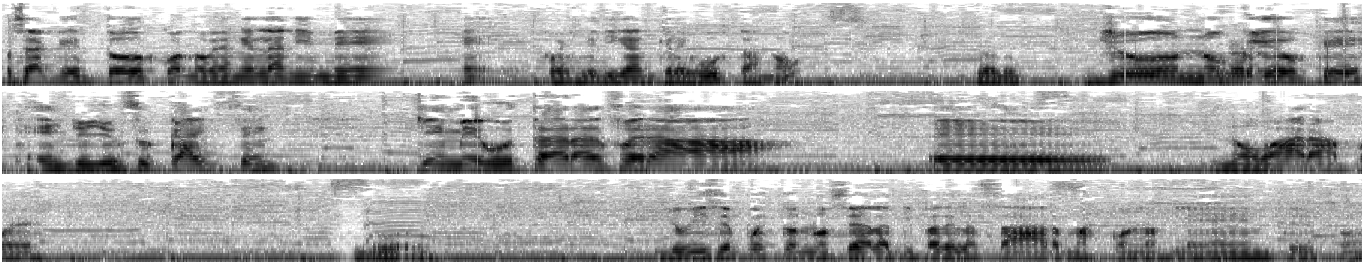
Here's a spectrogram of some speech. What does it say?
O sea, que todos cuando vean el anime, eh, pues le digan que le gusta, ¿no? Claro. Yo no Bueno, creo que en Jujutsu Kaisen quien me gustara fuera eh, Novara, pues. No. Yo hubiese puesto, no sé, a la tipa de las armas con los lentes o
